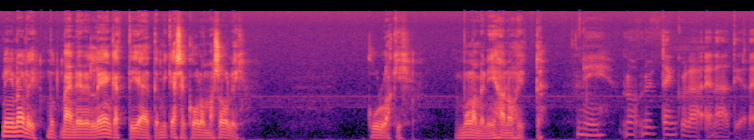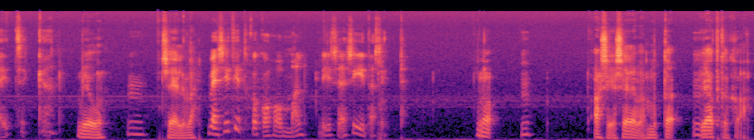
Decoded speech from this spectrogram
niin oli, mutta mä en edelleenkään tiedä, että mikä se kolmas oli. Kullakin. Mulla meni ihan ohitte. Niin, no nyt en kyllä enää tiedä itsekään. Joo, Mm. Selvä. Vesitit koko homman, niin se siitä sitten. No, asia selvä, mutta jatkakaa.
